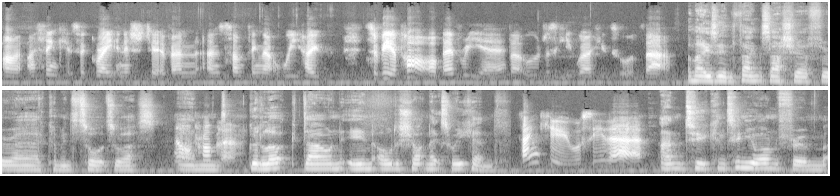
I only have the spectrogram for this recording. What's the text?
uh, I think it's a great initiative and, and something that we hope to be a part of every year, but we'll just keep working towards that. Amazing. Thanks, Asha, for uh, coming to talk to us. Not and a problem. Good luck down in Aldershot next weekend. Thank you. We'll see you there. And to continue on from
